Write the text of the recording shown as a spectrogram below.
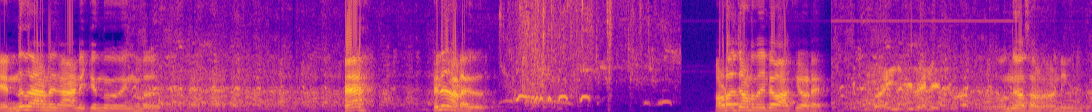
എന്നതാണ് കാണിക്കുന്നത് നിങ്ങൾ ഏ? എന്നതാടാ ഇത്? അവിടെ വെച്ചാണോ നിന്റെ ബാക്കി അവിടെ? ഒന്നേ ദിവസമാണ് കാണിക്കുന്നത്.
